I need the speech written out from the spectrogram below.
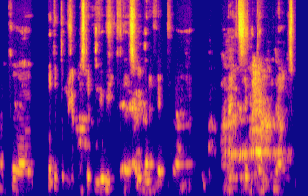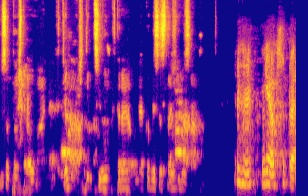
tak uh, potom to může prostě využít ten svůj benefit a najít si ten ideální způsob toho stravování k těm určitým cílům, které on jakoby se snaží dosáhnout. Mm-hmm, jo, super.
